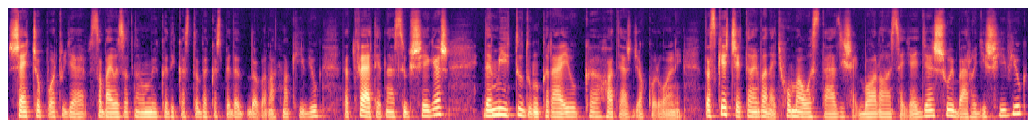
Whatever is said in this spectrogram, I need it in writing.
sejtcsoport ugye szabályozatlanul működik, azt többek között például daganatnak hívjuk. Tehát feltétlenül szükséges, de mi tudunk rájuk hatást gyakorolni. De az kétségtelen, hogy van egy homeosztázis, egy balansz, egy egyensúly, bárhogy is hívjuk,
